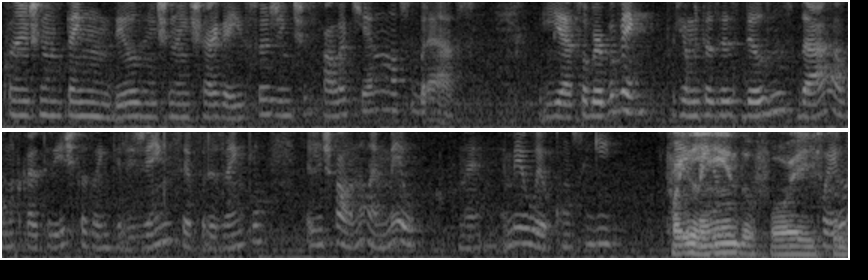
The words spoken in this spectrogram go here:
Quando a gente não tem Deus, a gente não enxerga isso, a gente fala que é no nosso braço. E a soberba vem, porque muitas vezes Deus nos dá algumas características, a inteligência, por exemplo, e a gente fala, não, é meu, né? É meu, eu consegui. Foi lendo, foi Foi estudando.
